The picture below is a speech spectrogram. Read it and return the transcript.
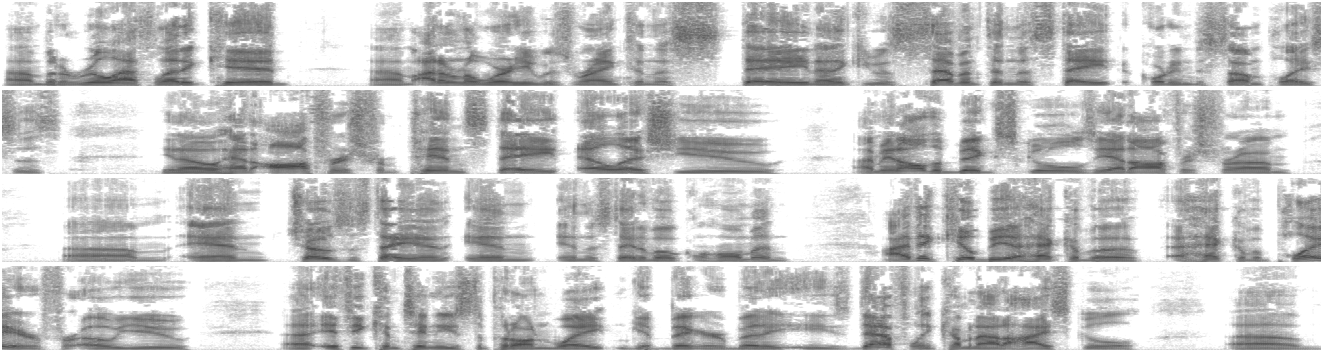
um, but a real athletic kid. Um, I don't know where he was ranked in the state. I think he was seventh in the state, according to some places. You know, had offers from Penn State, LSU. I mean, all the big schools he had offers from, um, and chose to stay in, in in the state of Oklahoma. And I think he'll be a heck of a, a heck of a player for OU uh, if he continues to put on weight and get bigger. But he's definitely coming out of high school um,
